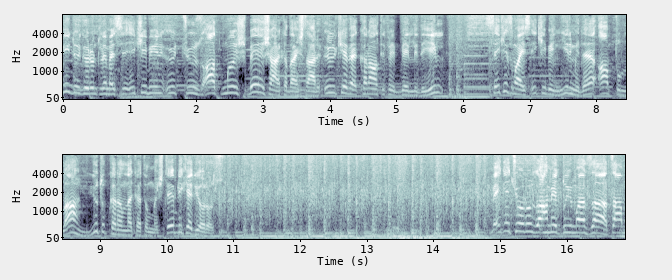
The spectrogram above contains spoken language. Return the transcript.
Video görüntülemesi 2365 arkadaşlar. Ülke ve kanal tipi belli değil. 8 Mayıs 2020'de Abdullah YouTube kanalına katılmış. Tebrik ediyoruz. Ve geçiyoruz Ahmet Duymaz'a. Tam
